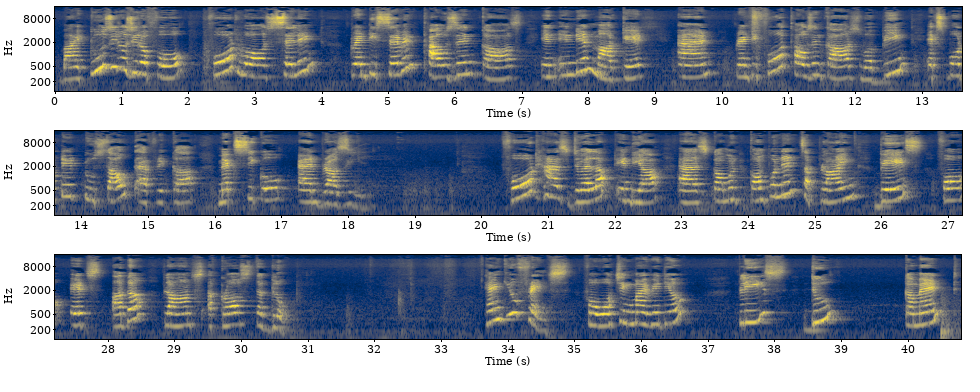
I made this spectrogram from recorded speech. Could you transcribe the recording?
By 2004, Ford was selling 27,000 cars in Indian market and 24,000 cars were being exported to South Africa, Mexico and Brazil. Ford has developed India as common component supplying base for its other plants across the globe. Thank you friends for watching my video. Please do comment,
